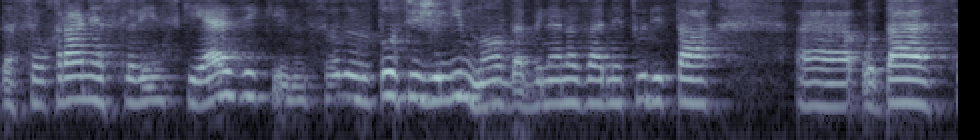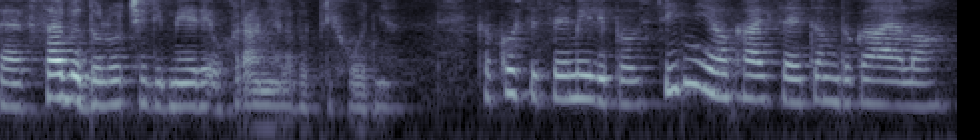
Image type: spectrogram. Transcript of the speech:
da se ohranja slovenski jezik in seveda zato si želim, no, da bi ne na zadnje tudi ta uh, oddaja se vsaj v določeni meri ohranjala v prihodnje. Kako ste se imeli pa v Sidniju, kaj se je tam dogajalo?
